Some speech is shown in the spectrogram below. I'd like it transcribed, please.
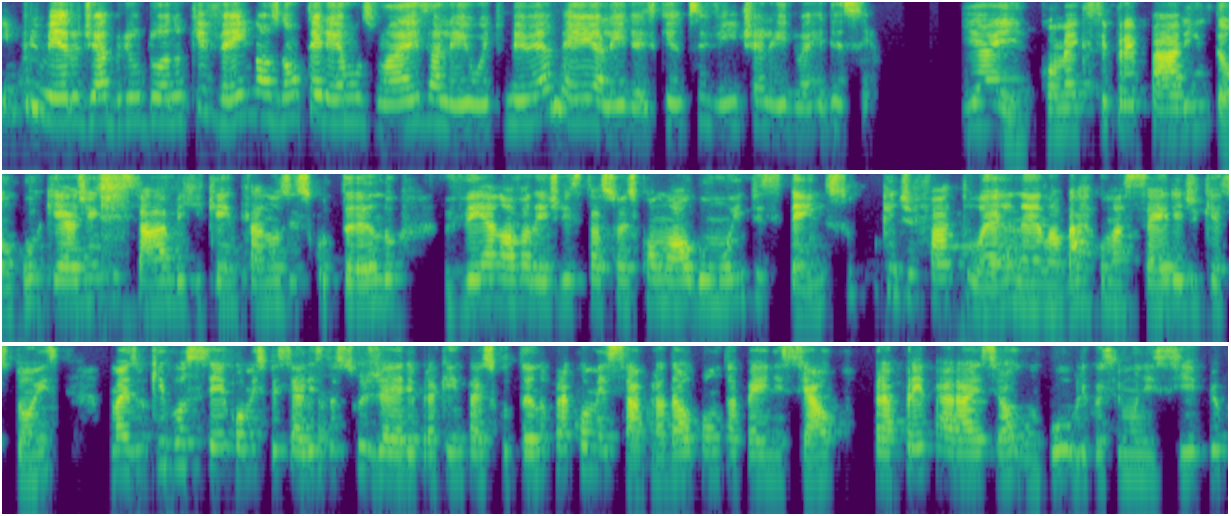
em 1 de abril do ano que vem, nós não teremos mais a Lei 8666, a Lei 10520 e a Lei do RDC. E aí, como é que se prepare então? Porque a gente sabe que quem está nos escutando vê a nova lei de licitações como algo muito extenso, o que de fato é, né? Ela abarca uma série de questões, mas o que você, como especialista, sugere para quem está escutando para começar, para dar o pontapé inicial, para preparar esse órgão público, esse município,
